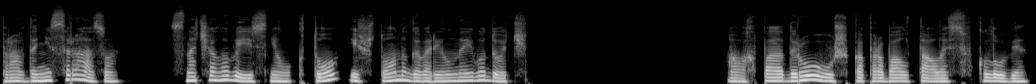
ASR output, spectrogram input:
Правда, не сразу. Сначала выяснил, кто и что наговорил на его дочь. «Ах, подружка проболталась в клубе!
